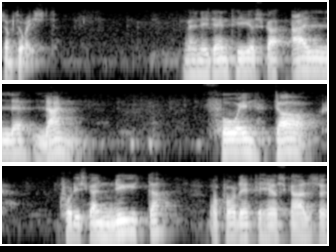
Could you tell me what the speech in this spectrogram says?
som turist. Men i den tida skal alle land få en dag hvor de skal nyte og hvor dette her skal altså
